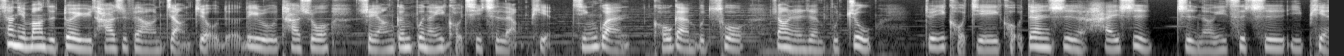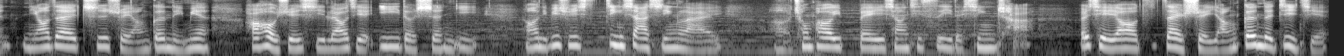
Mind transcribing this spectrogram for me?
向田邦子对于他是非常讲究的，例如他说水杨根不能一口气吃两片，尽管口感不错，让人忍不住就一口接一口，但是还是只能一次吃一片。你要在吃水杨根里面好好学习了解一的深意，然后你必须静下心来，呃，冲泡一杯香气四溢的新茶。而且要在水杨根的季节，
